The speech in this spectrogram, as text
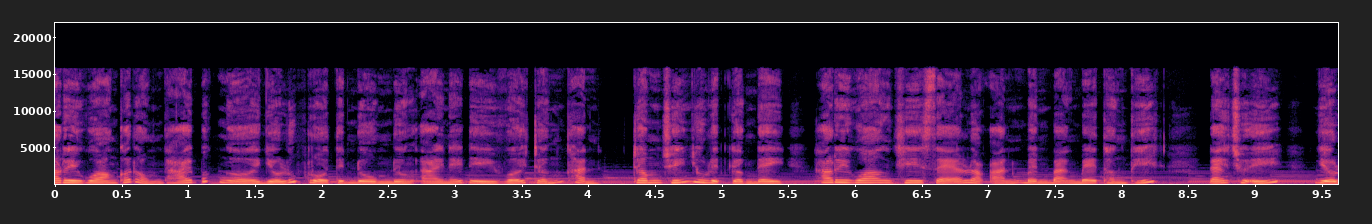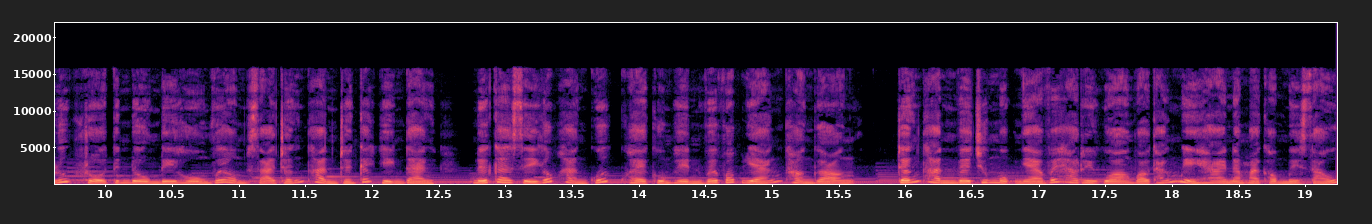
Harry Won có động thái bất ngờ giữa lúc rồi tin đồn đường ai nấy đi với Trấn Thành. Trong chuyến du lịch gần đây, Harry Won chia sẻ loạt ảnh bên bạn bè thân thiết. Đáng chú ý, giữa lúc rồi tin đồn đi hôn với ông xã Trấn Thành trên các diễn đàn, nữ ca sĩ gốc Hàn Quốc khoe khung hình với vóc dáng thon gọn. Trấn Thành về chung một nhà với Harry Won vào tháng 12 năm 2016.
